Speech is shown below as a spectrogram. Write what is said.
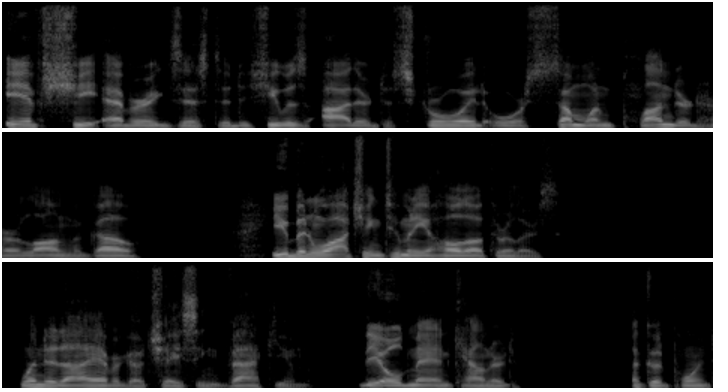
If she ever existed, she was either destroyed or someone plundered her long ago. You've been watching too many holo thrillers. When did I ever go chasing vacuum? The old man countered. A good point.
